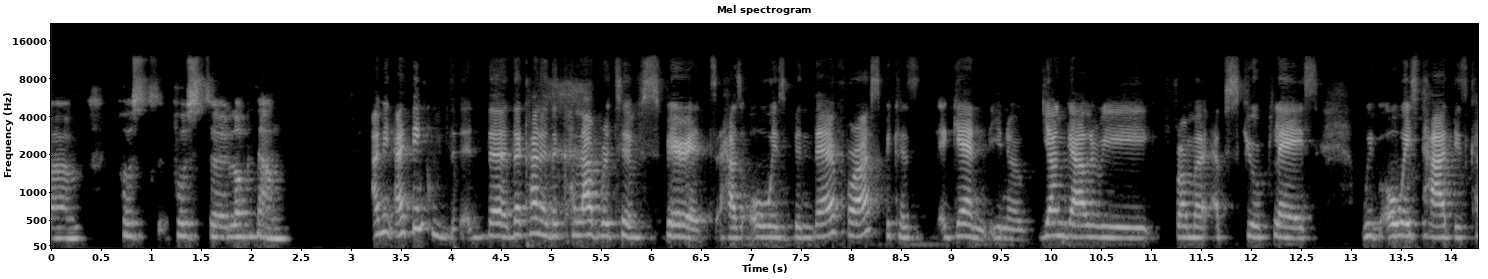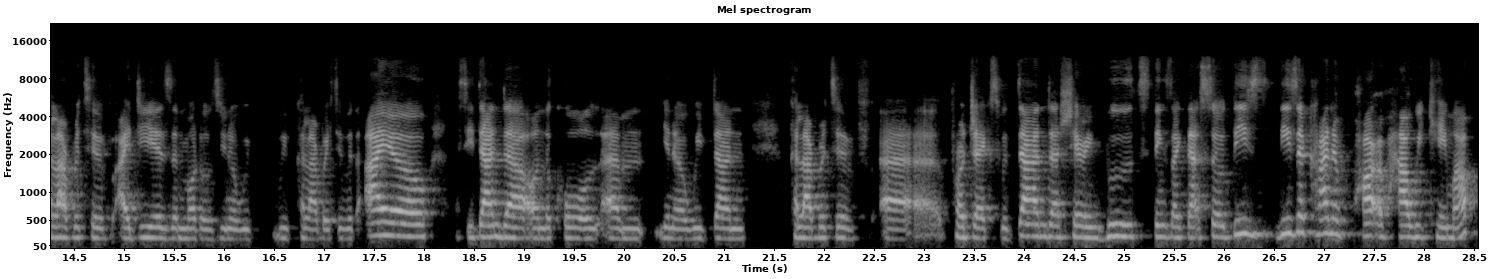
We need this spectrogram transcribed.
um, post post uh, lockdown I mean, I think the the kind of the collaborative spirit has always been there for us because again, you know, young gallery from an obscure place, we've always had these collaborative ideas and models. You know, we've we've collaborated with Ayo. I see Danda on the call. Um, you know, we've done collaborative uh, projects with Danda, sharing booths, things like that. So these these are kind of part of how we came up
